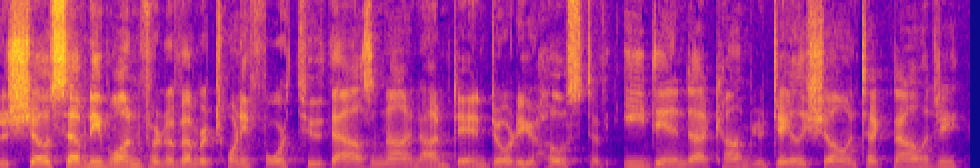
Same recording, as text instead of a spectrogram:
to show 71 for November 24th, 2009. I'm Dan Doherty, your host of edan.com, your daily show on technology,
